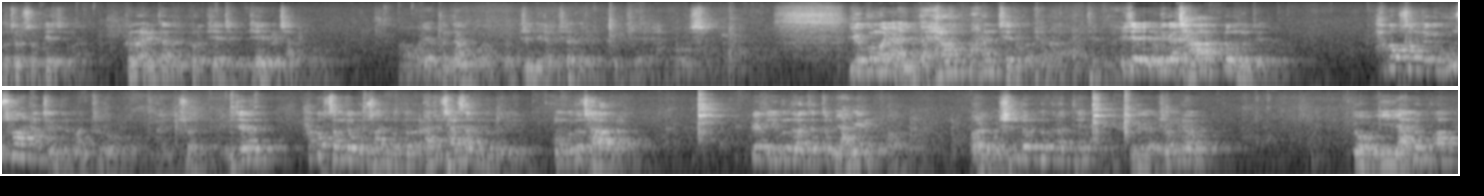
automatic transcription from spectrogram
어쩔 수 없겠지만 그러나 일단은 그렇게 지금 계획을 잡고 어, 우리 군 당국하고 긴밀한 협의를 그렇게 하고 있습니다. 이것뿐만이 아닙니다. 여러 많은 제도가 변화됩니다. 이제 우리가 장학금 문제도 학업 성적이 우수한 학생들만 주로 많이 주었는데 이제는 학업 성적 우수한 분들은 아주 잘 사는 분들이 공부도 잘하더라고요. 그래서 이분들한테 좀 양해를 구하고 어렵고 힘든 분들한테 우리가 격려 또 이 양극화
